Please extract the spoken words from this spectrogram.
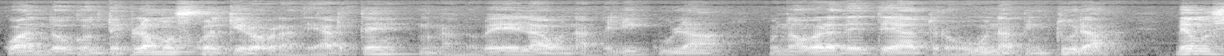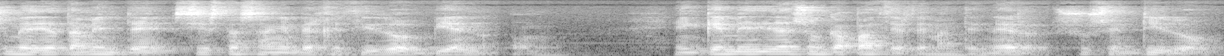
Cuando contemplamos cualquier obra de arte, una novela, una película, una obra de teatro o una pintura, vemos inmediatamente si éstas han envejecido bien o no. En qué medida son capaces de mantener su sentido,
